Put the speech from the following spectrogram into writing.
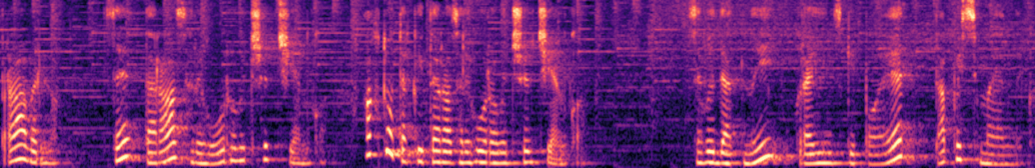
правильно, це Тарас Григорович Шевченко. А хто такий Тарас Григорович Шевченко? Це видатний український поет та письменник.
